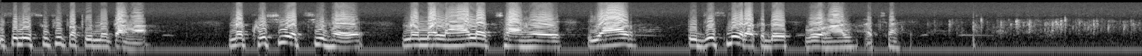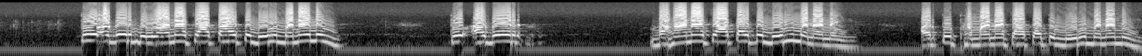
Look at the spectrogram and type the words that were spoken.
इसीलिए सूफी फकीर ने कहा, न खुशी अच्छी है, न मलाल अच्छा है, यार, तू जिसमें रख दे, वो हाल अच्छा है। तो अगर बुलवाना चाहता है तो मेरी मना नहीं। तो अगर बहाना चाहता है तो मेरी मना नहीं। और तू थमाना चाहता तो मेरी मना नहीं।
